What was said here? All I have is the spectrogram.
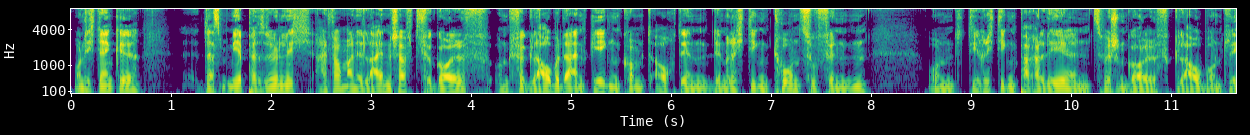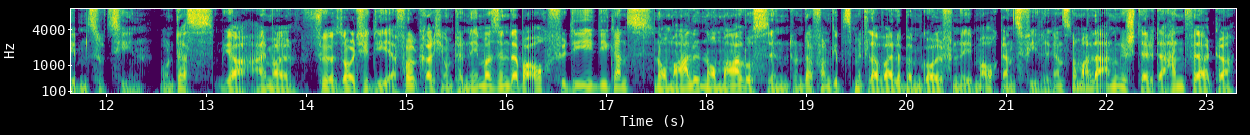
Und ich denke, dass mir persönlich einfach meine Leidenschaft für Golf und für Glaube da entgegenkommt, auch den, den richtigen Ton zu finden, und die richtigen Parallelen zwischen Golf, Glaube und Leben zu ziehen. Und das, ja, einmal für solche, die erfolgreiche Unternehmer sind, aber auch für die, die ganz normale Normalus sind. Und davon gibt es mittlerweile beim Golfen eben auch ganz viele. Ganz normale Angestellte, Handwerker,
